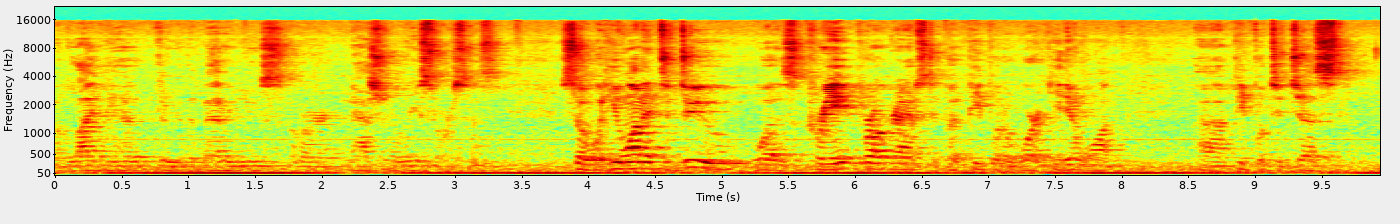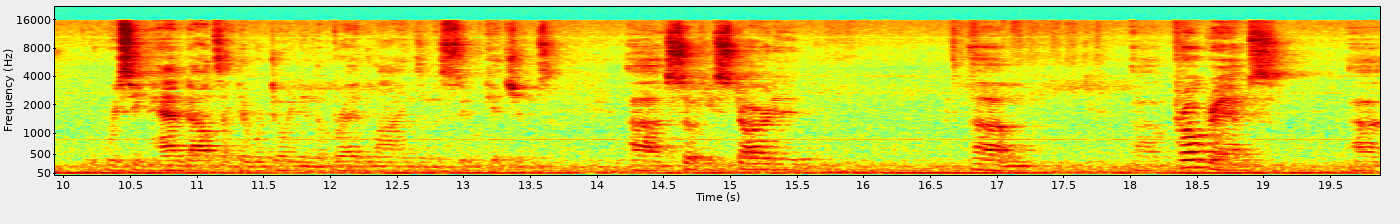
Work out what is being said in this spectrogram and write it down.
of livelihood through the better use of our national resources. So what he wanted to do was create programs to put people to work. He didn't want uh, people to just receive handouts like they were doing in the bread lines and the soup kitchens. Uh, so he started um, uh, programs. Uh,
